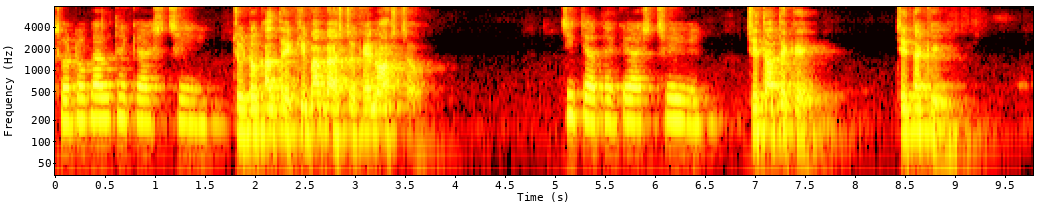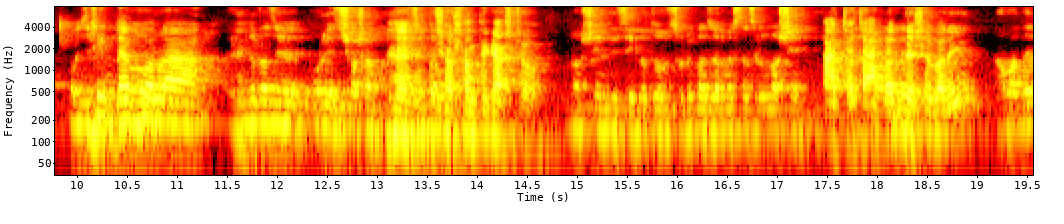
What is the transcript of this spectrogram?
ছোটকাল থেকে আসছি। ছোটকাল থেকে কীভাবে আসছো? কেন আসছো? চিতা থেকে আসছি। চিতা থেকে? চিতা কি? চিতা খোলা। হিন্দুরা যে পরে শ্মশান হ্যাঁ শ্মশান থেকে আসছো। নরসিংদী ছিল তো ছোটকাল জন্মস্থান ছিল নরসিংদী। আচ্ছা আচ্ছা আপনার দেশের বাড়ি? আমাদের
